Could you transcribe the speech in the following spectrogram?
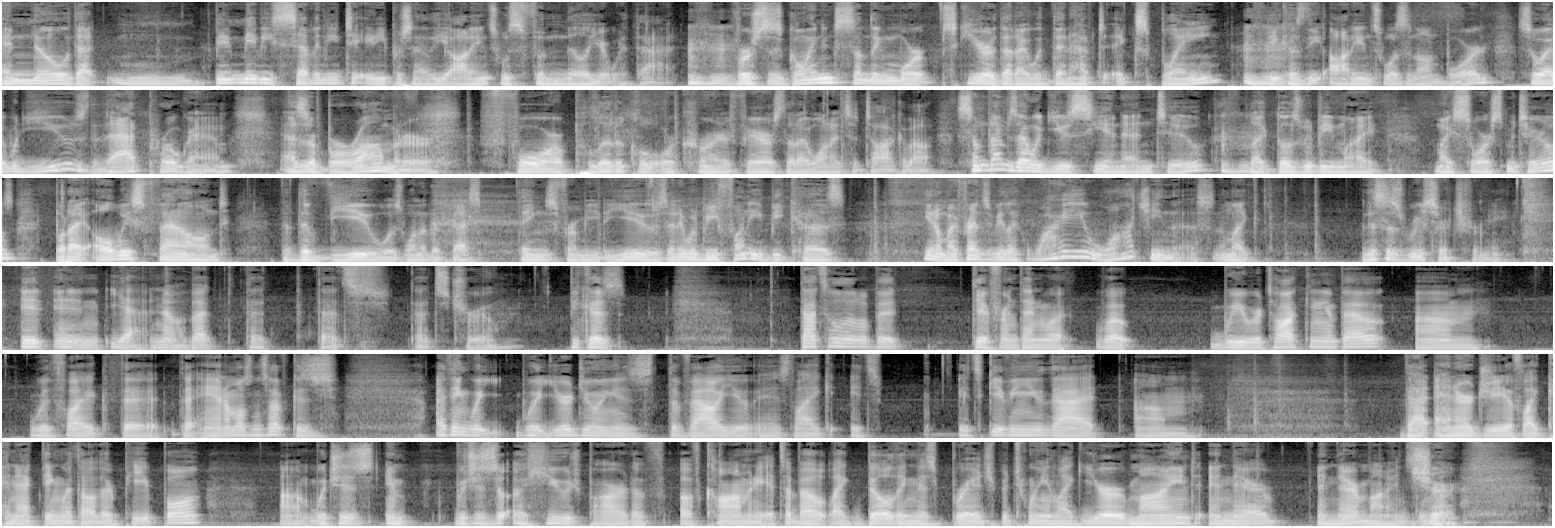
and know that maybe 70 to 80% of the audience was familiar with that mm-hmm. versus going into something more obscure that I would then have to explain mm-hmm. because the audience wasn't on board. So I would use that program as a barometer for political or current affairs that I wanted to talk about. Sometimes I would use CNN too, mm-hmm. like those would be my my source materials, but I always found that the view was one of the best things for me to use. And it would be funny because, you know, my friends would be like, Why are you watching this? And I'm like, This is research for me. It and yeah, no, that that that's that's true, because that's a little bit different than what what we were talking about um, with like the the animals and stuff. Because I think what what you're doing is the value is like it's it's giving you that um, that energy of like connecting with other people, um, which is which is a huge part of, of comedy. It's about like building this bridge between like your mind and their and their minds. Sure. know?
